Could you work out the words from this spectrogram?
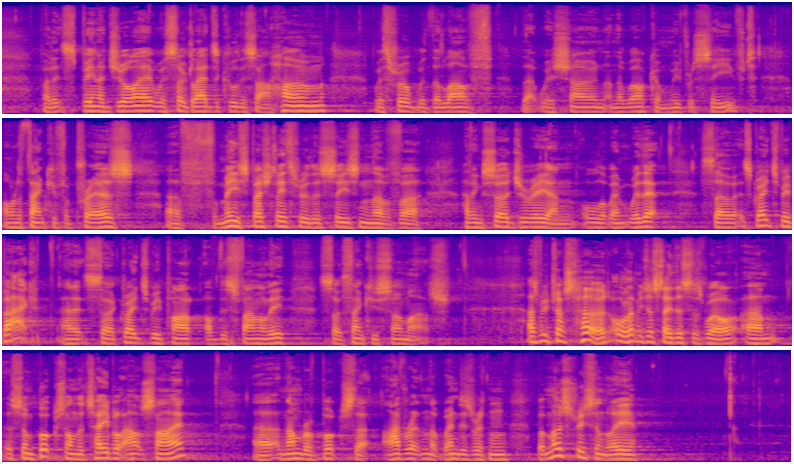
but it's been a joy. We're so glad to call this our home. We're thrilled with the love that we're shown and the welcome we've received. I want to thank you for prayers, uh, for me especially through this season of uh, having surgery and all that went with it. So it's great to be back, and it's uh, great to be part of this family. So thank you so much. As we've just heard, oh, let me just say this as well. Um, there's some books on the table outside, uh, a number of books that I've written, that Wendy's written, but most recently,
